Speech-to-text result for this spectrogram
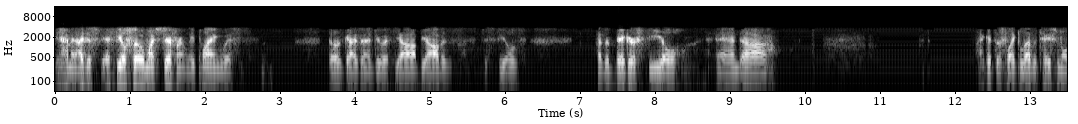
yeah, I mean, I just I feel so much differently playing with those guys than I do with Yob. Yob is just feels has a bigger feel, and uh, I get this like levitational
